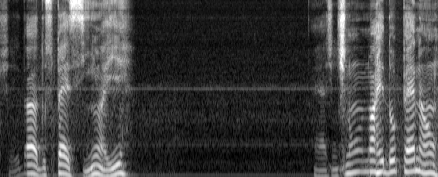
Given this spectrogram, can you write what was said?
Cheio da- dos pezinhos aí. É, a gente não, não arredou o pé, não.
